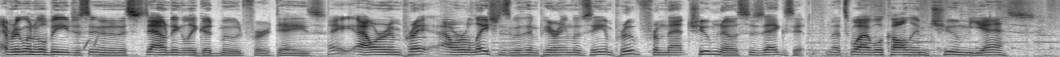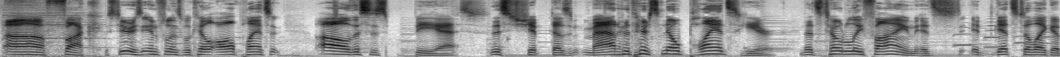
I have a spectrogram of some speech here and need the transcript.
Everyone will be just in an astoundingly good mood for days. Hey, our impre- our relations with Imperium of Z improved from that Chumnos' exit. That's why we'll call him Chum Yes. Ah, oh, fuck. Mysterious influence will kill all plants. Oh, this is BS. This ship doesn't matter. There's no plants here. That's totally fine. It's it gets to like a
